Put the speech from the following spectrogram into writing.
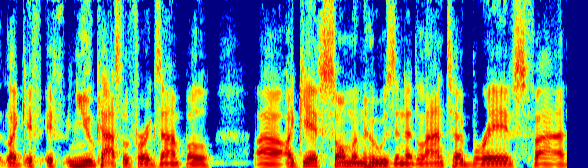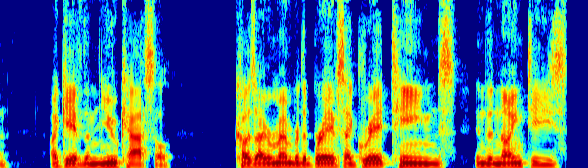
like if if Newcastle, for example, uh, I gave someone who was an Atlanta Braves fan, I gave them Newcastle because I remember the Braves had great teams in the 90s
